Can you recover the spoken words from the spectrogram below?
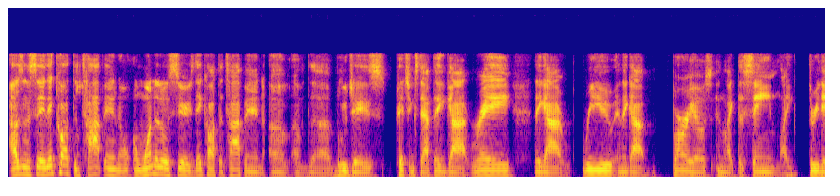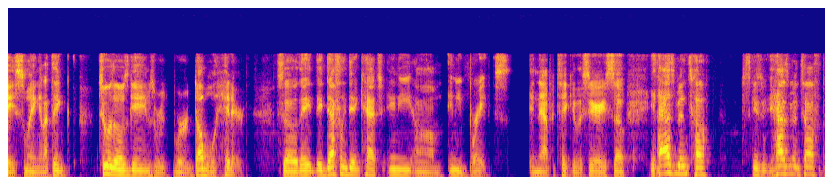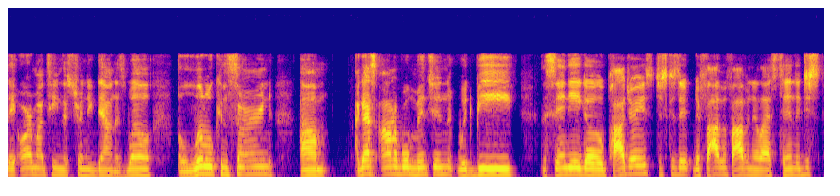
I was gonna say they caught the top end on, on, one of those series. They caught the top end of of the Blue Jays pitching staff. They got Ray, they got Ryu, and they got Berrios in like the same like three day swing. And I think two of those games were were doubleheader. So they they definitely didn't catch any um any breaks in that particular series. So it has been tough. Excuse me, it has been tough. They are my team that's trending down as well. A little concerned. Um, I guess honorable mention would be the San Diego Padres, just because they're they're five and five in their last ten. They just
